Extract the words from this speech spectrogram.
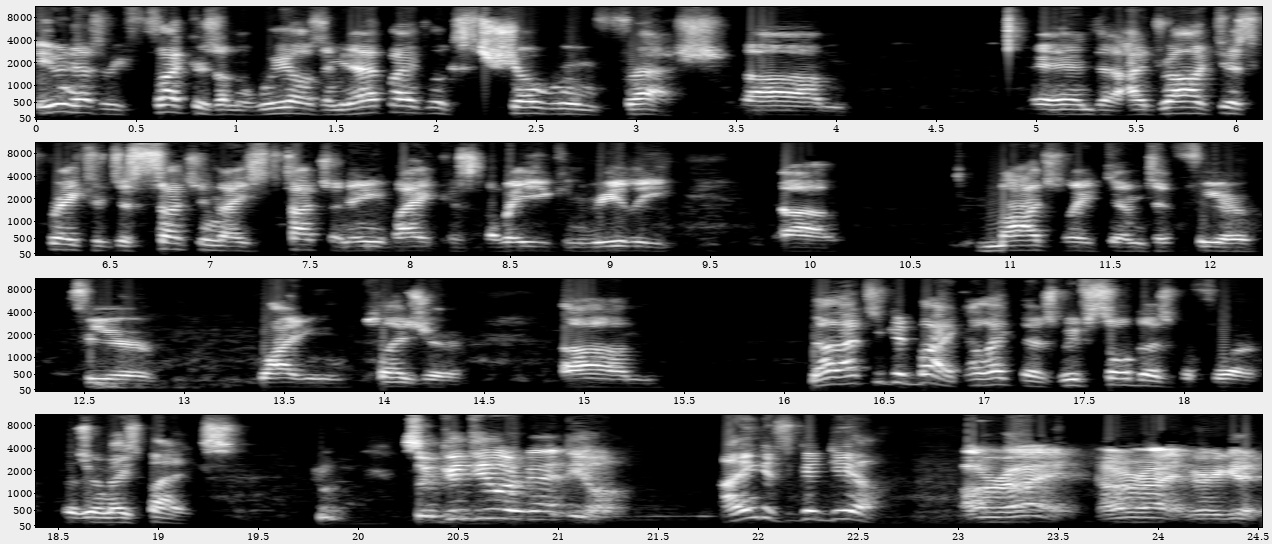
even has reflectors on the wheels. I mean, that bike looks showroom fresh. Um, and the hydraulic disc brakes are just such a nice touch on any bike because the way you can really uh, modulate them to, for your for your riding pleasure. Um, no, that's a good bike. I like those. We've sold those before. Those are nice bikes. So, good deal or bad deal? I think it's a good deal. All right, all right, very good.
